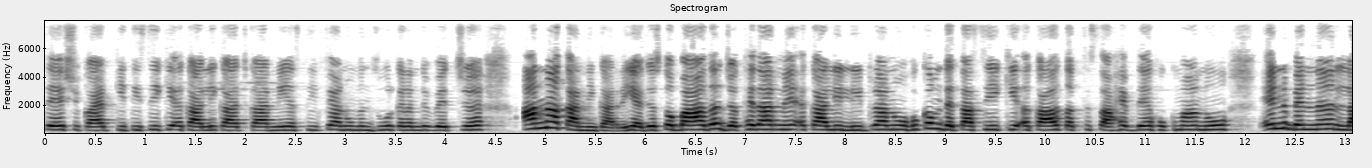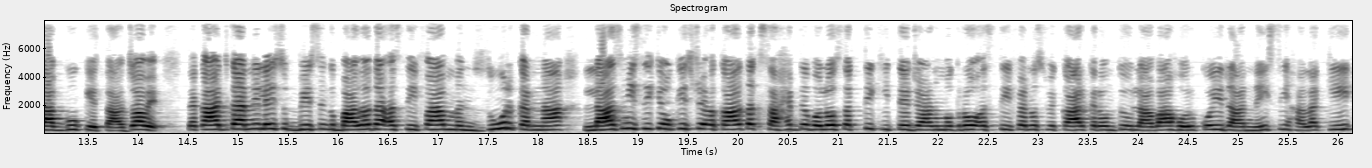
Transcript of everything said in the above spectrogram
ਤੇ ਸ਼ਿਕਾਇਤ ਕੀਤੀ ਸੀ ਕਿ ਅਕਾਲੀ ਕਾਰਜਕਾਰਨੀ ਅਸਤੀਫਿਆਂ ਨੂੰ ਮਨਜ਼ੂਰ ਕਰਨ ਦੇ ਵਿੱਚ ਆਨਾਕਾਨੀ ਕਰ ਰਹੀ ਹੈ, ਜਿਸ ਤੋਂ ਬਾਅਦ ਜਥੇਦਾਰ ਨੇ ਅਕਾਲੀ ਲੀਡਰਾਂ ਨੂੰ ਹੁਕਮ ਦਿੱਤਾ ਸੀ ਕਿ ਅਕਾਲ ਤਖਤ ਸਾਹਿਬ ਦੇ ਹੁਕਮਾਂ ਨੂੰ ਇਨ ਬਿਨ ਲਾਗੂ ਕੀਤਾ ਜਾਵੇ। ਤੇ ਕਾਰਜਕਾਰਨੀ ਲਈ ਸੁਖਬੀਰ ਸਿੰਘ ਬਾਦਲ ਦਾ ਅਸਤੀਫਾ ਮਨਜ਼ੂਰ ਕਰਨਾ ਲਾਜ਼ਮੀ ਸੀ, ਕਿਉਂਕਿ ਸ੍ਰੀ ਅਕਾਲ ਤਖਤ ਸਾਹਿਬ ਦੇ ਵੱਲੋਂ ਸਖਤੀ ਕੀਤੇ ਜਾਣ ਮਗਰੋਂ ਅਸਤੀਫੇ ਨੂੰ ਸਵੀਕਾਰ ਕਰਨ ਤੋਂ ਇਲਾਵਾ ਹੋਰ ਕੋਈ ਰਾਹ ਨਹੀਂ ਸੀ। ਹਾਲਾਂਕਿ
